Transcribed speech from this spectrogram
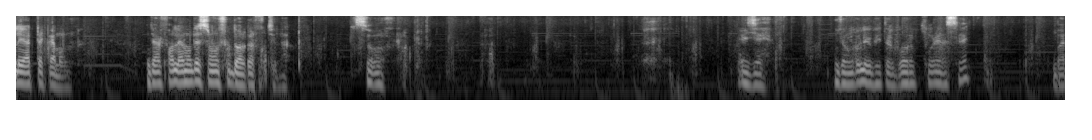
লেয়ারটা কেমন? যার ফলে আমাদের স্নো শু দরকার হচ্ছে না। সো এই যে জঙ্গলের ভিতর বরফ পড়ে আছে বাট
